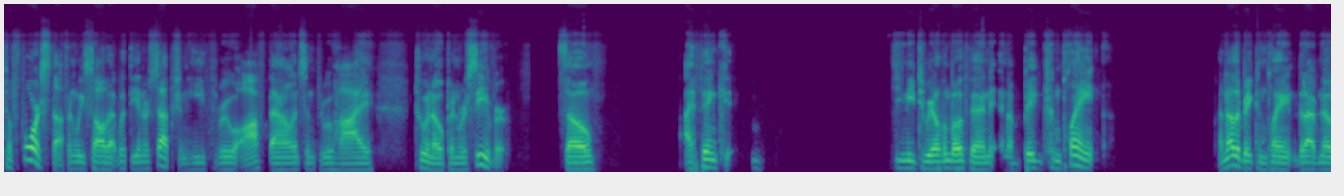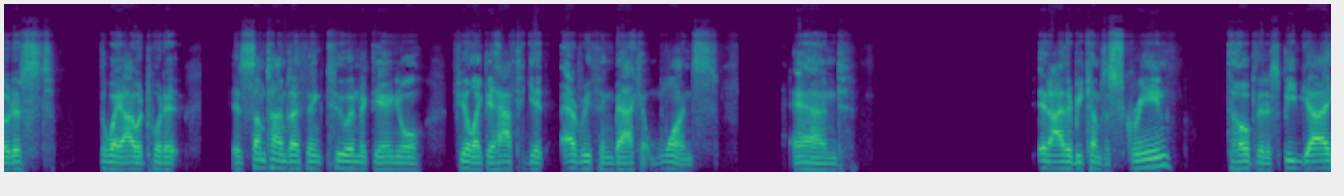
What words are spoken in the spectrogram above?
to force stuff, and we saw that with the interception. He threw off balance and threw high to an open receiver. So I think you need to reel them both in. And a big complaint, another big complaint that I've noticed, the way I would put it, is sometimes I think Tua and McDaniel feel like they have to get everything back at once. And it either becomes a screen to hope that a speed guy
